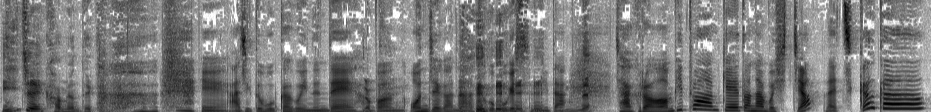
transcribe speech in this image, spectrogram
이제 가면 되겠네요. 예, 아직도 못 가고 있는데 한번 오케이. 언제 가나 두고 보겠습니다. 네. 자, 그럼 피토와 함께 떠나보시죠. Let's go go!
